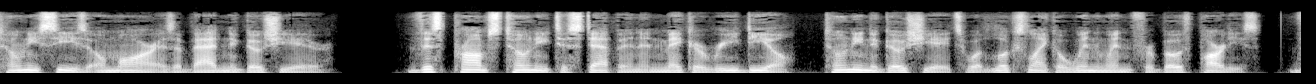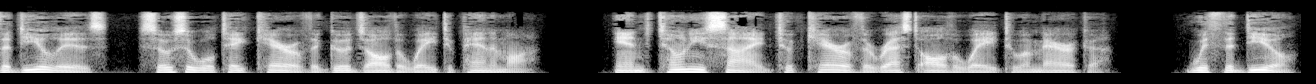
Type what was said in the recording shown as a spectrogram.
Tony sees Omar as a bad negotiator. This prompts Tony to step in and make a re-deal. Tony negotiates what looks like a win-win for both parties. The deal is, Sosa will take care of the goods all the way to Panama and Tony's side took care of the rest all the way to America. With the deal,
